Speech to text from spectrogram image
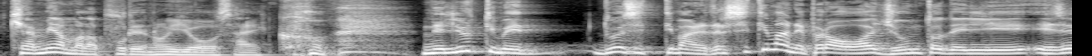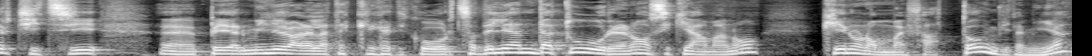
chiamiamola pure noiosa, ecco. Nelle ultime due settimane, tre settimane, però ho aggiunto degli esercizi eh, per migliorare la tecnica di corsa, delle andature, no? Si chiamano, che non ho mai fatto in vita mia,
